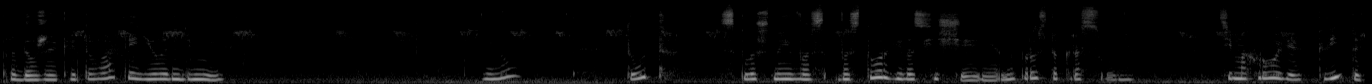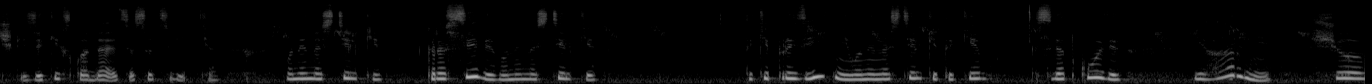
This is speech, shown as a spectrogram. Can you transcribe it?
Продовжує квітувати You and Me. Ну, тут сплошний восторг і восхищення. Ну просто красуня. Ці махрові квіточки, з яких складається суцвіття, вони настільки красиві, вони настільки такі привітні, вони настільки такі святкові і гарні, що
